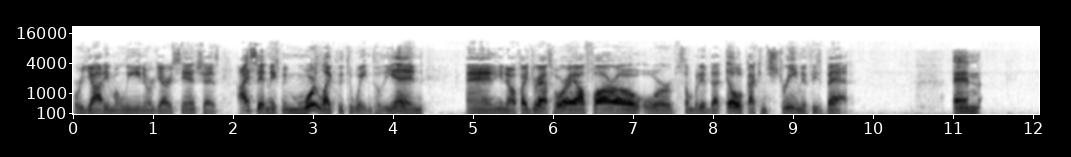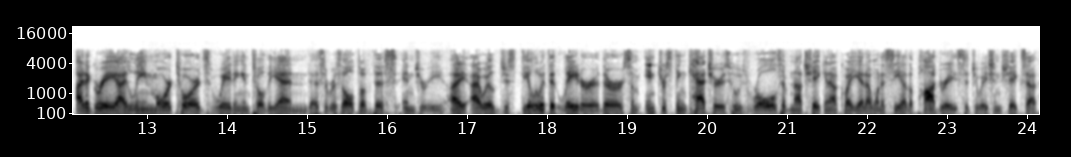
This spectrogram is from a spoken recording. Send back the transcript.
or Yadi Molina or Gary Sanchez. I say it makes me more likely to wait until the end. And, you know, if I draft Jorge Alfaro or somebody of that ilk, I can stream if he's bad. And I'd agree. I lean more towards waiting until the end as a result of this injury. I, I will just deal with it later. There are some interesting catchers whose roles have not shaken out quite yet. I want to see how the Padres situation shakes out.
